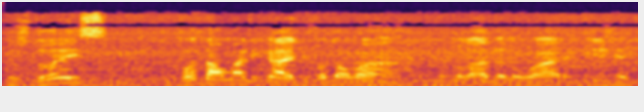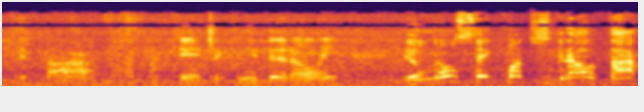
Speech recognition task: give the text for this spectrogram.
Dos dois. Vou dar uma ligada, vou dar uma regulada no ar aqui, gente, que tá, tá, tá quente aqui em Ribeirão, hein? Eu não sei quantos graus tá,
